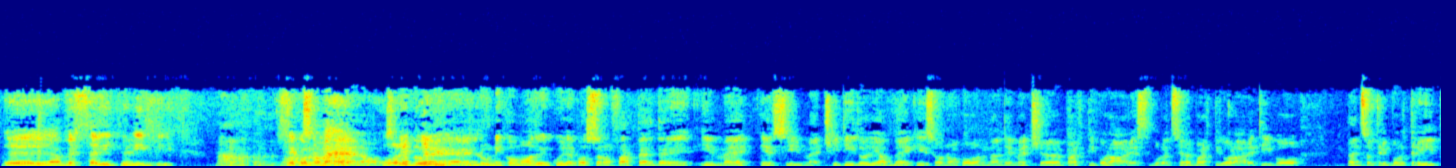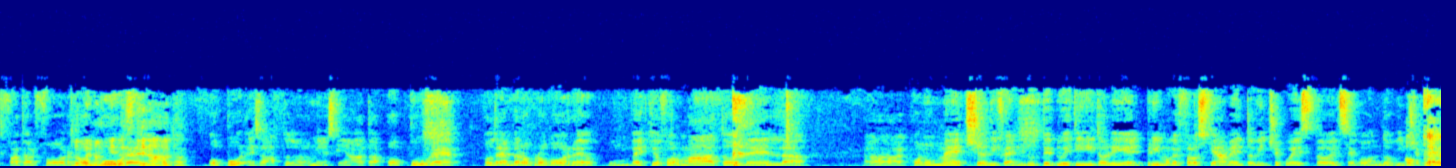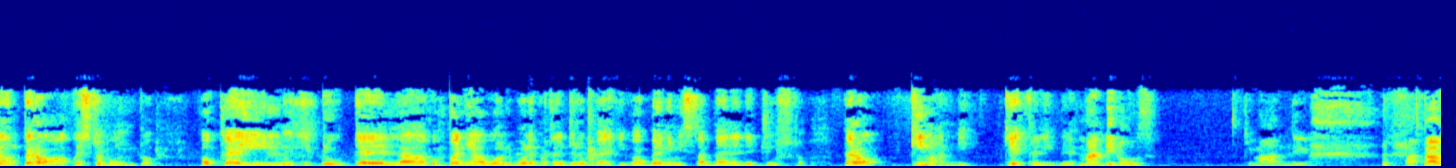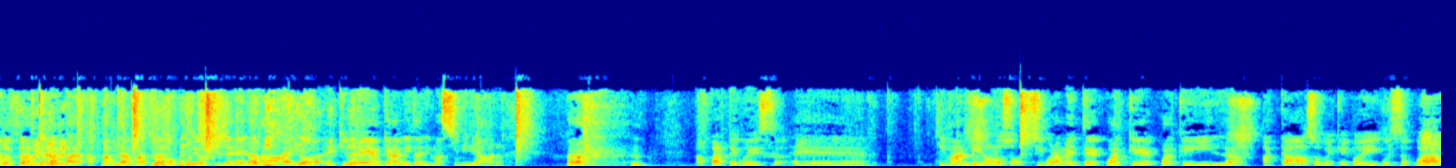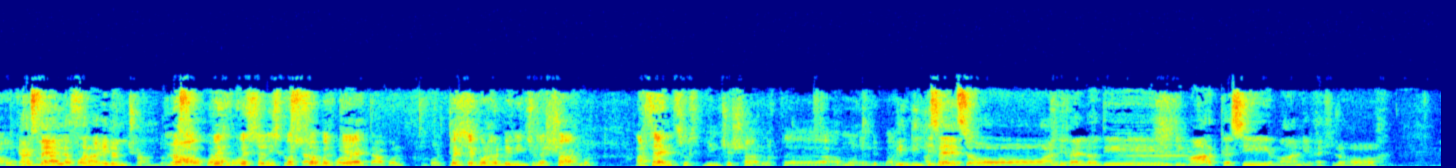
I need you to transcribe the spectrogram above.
eh, avversari credibili. Ma eh, No, Secondo me no. uno Secondo due me l'unico modo in cui le possono far perdere il match, eh sì, il match, i titoli a Becky sono con dei match particolari, a stipulazione particolare, tipo penso Triple Treat, Fatal Four, dove non viene schienata. oppure esatto, dove non Mm. viene schienata, oppure potrebbero proporre un vecchio formato del uh, con un match difendi tutti e due i titoli e il primo che fa lo schienamento vince questo e il secondo vince Ok, quell'altro. però a questo punto, ok il- che tu che la compagnia vuole, vuole proteggere Becky, va bene, mi sta bene ed è giusto. Però chi mandi? Chi è credibile? Mandy Rose. Chi mandi? A parte, Qua a parte la, a parte la battuta con cui io chiuderei la live e chiuderei anche la vita di Massimiliano. Però, a parte questo, eh, chi mandi non lo so. Sicuramente qualche, qualche heal a caso, perché poi questo qua No, conquisterà stanno popolarità. rilanciando. No, Questo qua que- questo discorso perché- col- col Perché potrebbe vincere Charlotte. Ha senso se vince Charlotte eh, a Money in the Bank. Quindi Ha senso a livello di, di Mark, sì, ma a livello,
